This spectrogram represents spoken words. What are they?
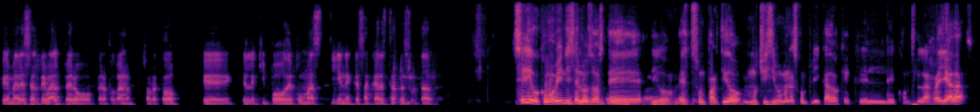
que merece el rival, pero, pero pues bueno, sobre todo que, el equipo de Pumas tiene que sacar este resultado. Sí, digo, como bien dicen los dos, eh, digo, es un partido muchísimo menos complicado que, el de contra las rayadas.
